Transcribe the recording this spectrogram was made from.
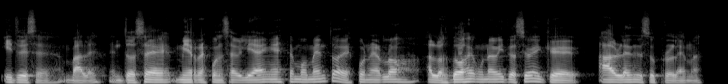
Y tú dices, vale, entonces mi responsabilidad en este momento es ponerlos a los dos en una habitación y que hablen de sus problemas.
